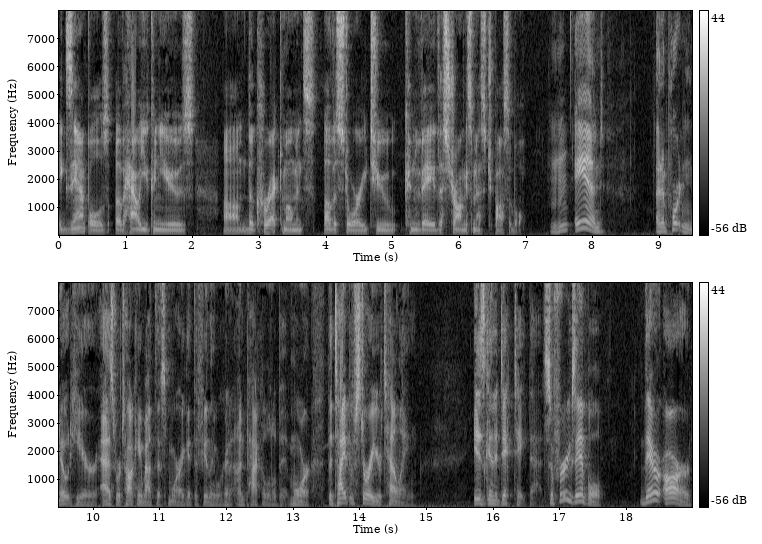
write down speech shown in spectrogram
examples of how you can use um, the correct moments of a story to convey the strongest message possible. Mm-hmm. And an important note here, as we're talking about this more, I get the feeling we're going to unpack a little bit more. The type of story you're telling is going to dictate that. So, for example, there are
